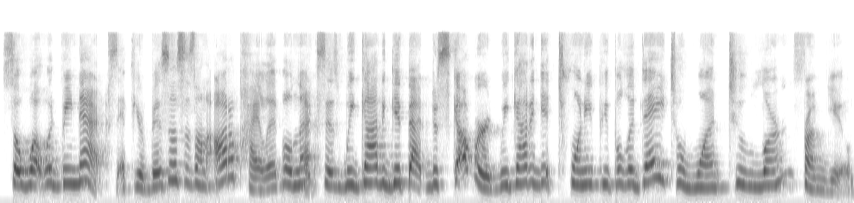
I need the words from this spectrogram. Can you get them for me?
So, what would be next? If your business is on autopilot, well, next is we got to get that discovered. We got to get 20 people a day to want to learn from you,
